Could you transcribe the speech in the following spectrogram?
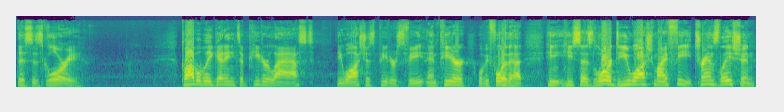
this is glory. Probably getting to Peter last, he washes Peter's feet. And Peter, well, before that, he, he says, Lord, do you wash my feet? Translation,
